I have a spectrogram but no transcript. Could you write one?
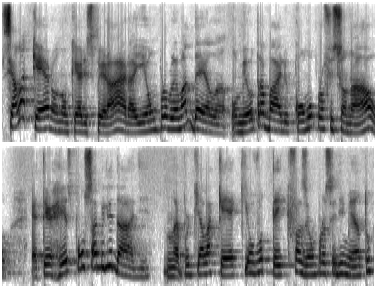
Se ela quer ou não quer esperar, aí é um problema dela. O meu trabalho como profissional é ter responsabilidade. Não é porque ela quer que eu vou ter que fazer um procedimento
